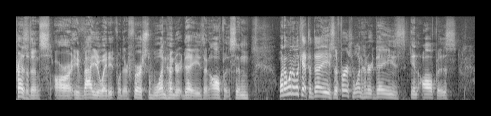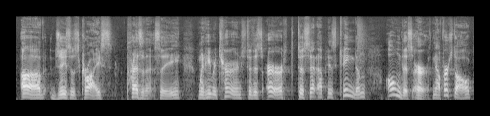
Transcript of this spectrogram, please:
presidents are evaluated for their first 100 days in office. And what I want to look at today is the first 100 days in office of Jesus Christ's presidency when he returns to this earth to set up his kingdom on this earth. Now, first of all,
